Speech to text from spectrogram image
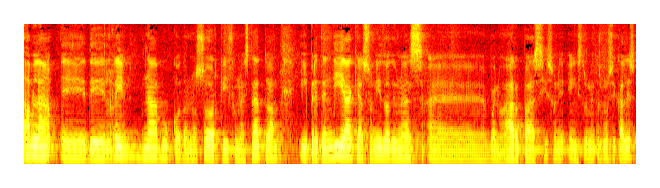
habla eh, del rey Nabucodonosor que hizo una estatua y pretendía que al sonido de unas eh, bueno, arpas y e instrumentos musicales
